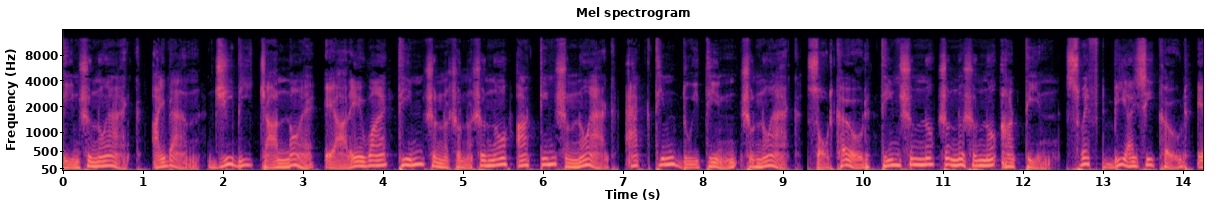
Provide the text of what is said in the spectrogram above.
তিন শূন্য এক আইব্যান জিবি চার নয় এ আর এ ওয়াই তিন শূন্য শূন্য শূন্য আট তিন শূন্য এক এক তিন দুই তিন শূন্য এক। সোর্ট কোড তিন শূন্য শূন্য শূন্য আট তিন। Swift BIC code A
